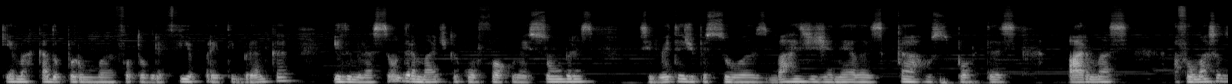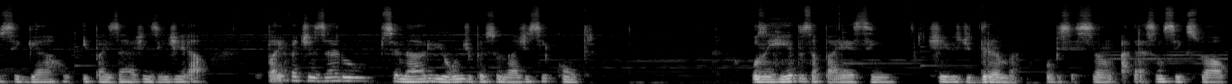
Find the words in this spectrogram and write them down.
que é marcado por uma fotografia preta e branca, iluminação dramática com foco nas sombras, silhuetas de pessoas, barras de janelas, carros, portas, armas, a fumaça do cigarro e paisagens em geral, para enfatizar o cenário e onde o personagem se encontra. Os enredos aparecem cheios de drama, obsessão, atração sexual,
